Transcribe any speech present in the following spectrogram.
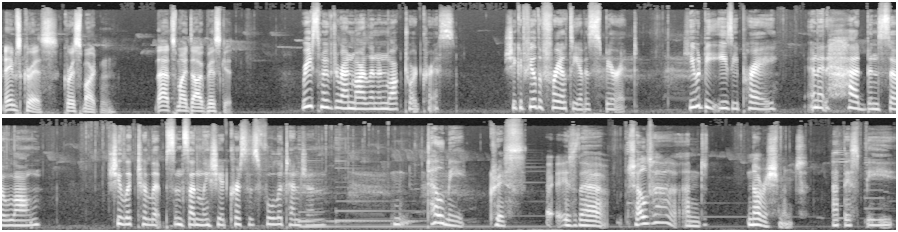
Name's Chris. Chris Martin. That's my dog Biscuit. Reese moved around Marlin and walked toward Chris. She could feel the frailty of his spirit. He would be easy prey, and it had been so long. She licked her lips, and suddenly she had Chris's full attention. Tell me, Chris, uh, is there shelter and nourishment at this B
